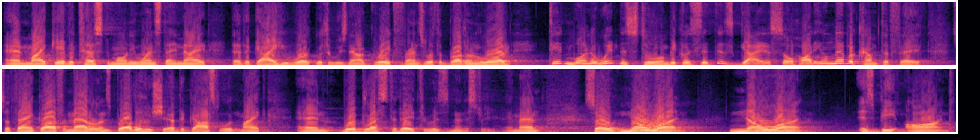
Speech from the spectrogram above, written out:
And Mike gave a testimony Wednesday night that the guy he worked with, who he's now great friends with, a brother in the Lord, didn't want to witness to him because said, This guy is so hard, he'll never come to faith. So thank God for Madeline's brother who shared the gospel with Mike, and we're blessed today through his ministry. Amen? So no one, no one is beyond.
